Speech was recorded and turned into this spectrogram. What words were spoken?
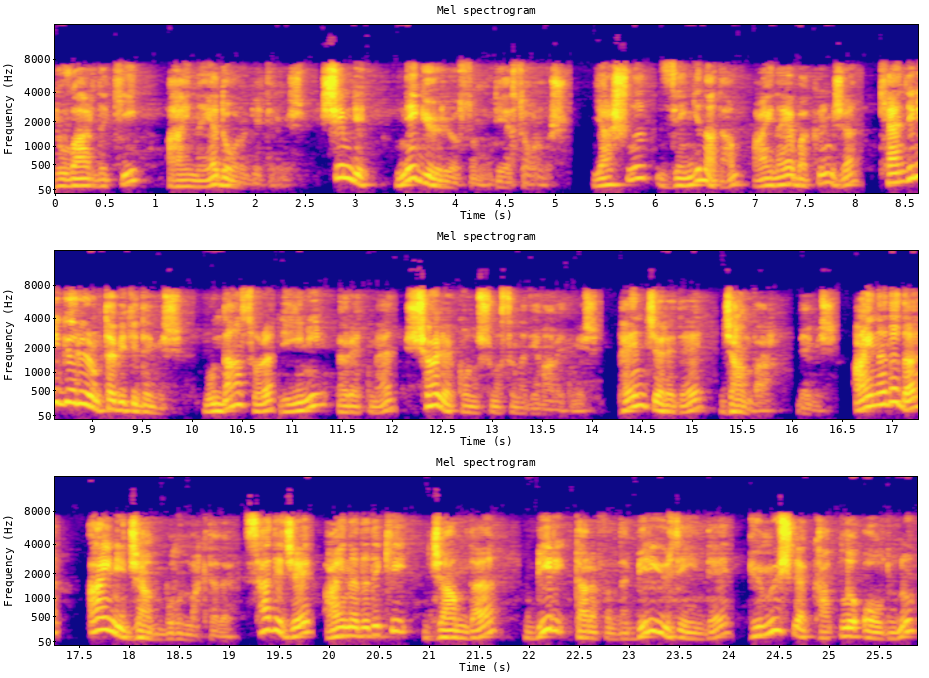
duvardaki aynaya doğru getirmiş. Şimdi ne görüyorsun diye sormuş. Yaşlı zengin adam aynaya bakınca kendini görüyorum tabii ki demiş. Bundan sonra dini öğretmen şöyle konuşmasına devam etmiş. Pencerede cam var demiş. Aynada da aynı cam bulunmaktadır. Sadece aynadaki camda bir tarafında bir yüzeyinde gümüşle kaplı olduğunu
